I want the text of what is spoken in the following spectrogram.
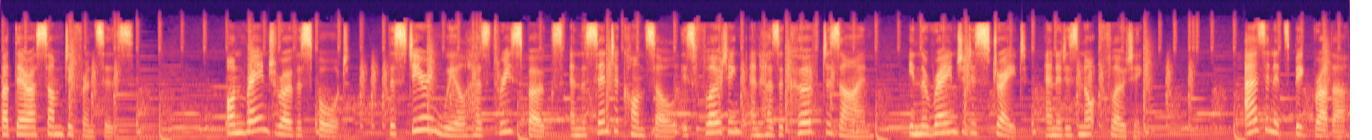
but there are some differences. On Range Rover Sport, the steering wheel has three spokes and the center console is floating and has a curved design. In the range it is straight and it is not floating. As in its big brother,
